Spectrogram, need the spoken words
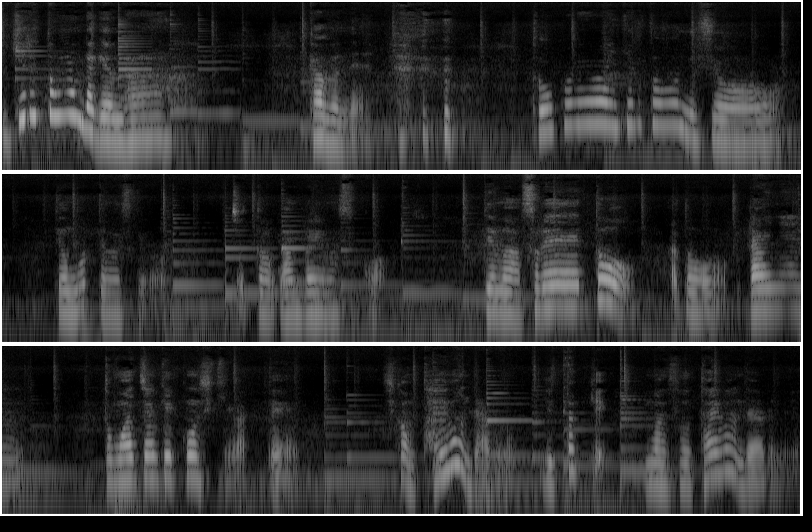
いけると思うんだけどな多分ね。トークレはいけると思うんですよ。って思ってますけど。ちょっと頑張ります、そこは。で、まあ、それと、あと、来年、友達の結婚式があって、しかも台湾であるの。言ったっけ？まあ、そう、台湾であるのよ。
